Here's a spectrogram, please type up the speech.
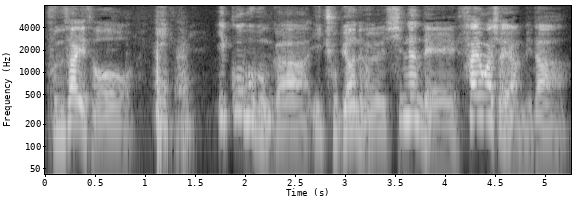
분사해서 이 입구 부분과 이 주변을 씻는데 사용하셔야 합니다.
